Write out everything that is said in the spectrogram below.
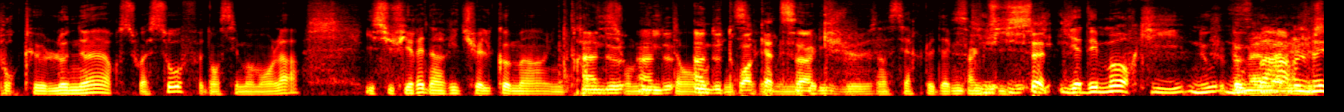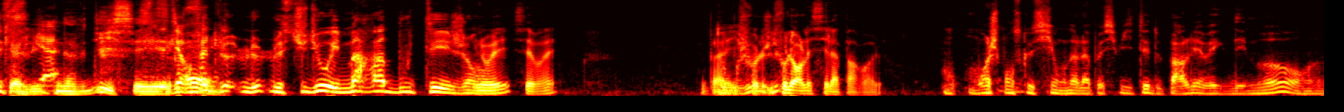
pour que l'honneur soit sauf dans ces moments-là, il suffirait d'un rituel commun, une tradition militante, une 3, 4, 5. religieuse, un cercle d'amitié. Il, y a des morts qui nous, nous parlent jusqu'à 8, 9, 10. C'est-à-dire, en fait, le, studio est marabouté, Jean. Oui, c'est vrai. Bah, il, faut, il faut leur laisser la parole. Moi, je pense que si on a la possibilité de parler avec des morts, euh,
